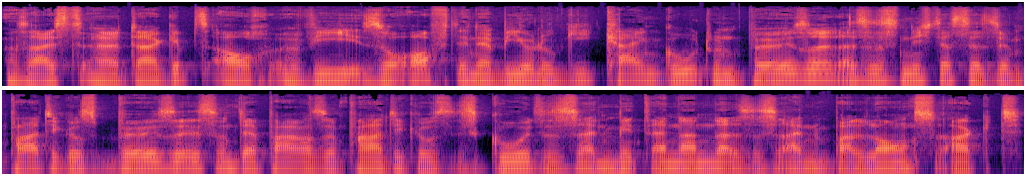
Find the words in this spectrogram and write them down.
das heißt, äh, da gibt's auch wie so oft in der Biologie kein Gut und Böse. Das ist nicht, dass der Sympathikus böse ist und der Parasympathikus ist gut. Es ist ein Miteinander, es ist ein Balanceakt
